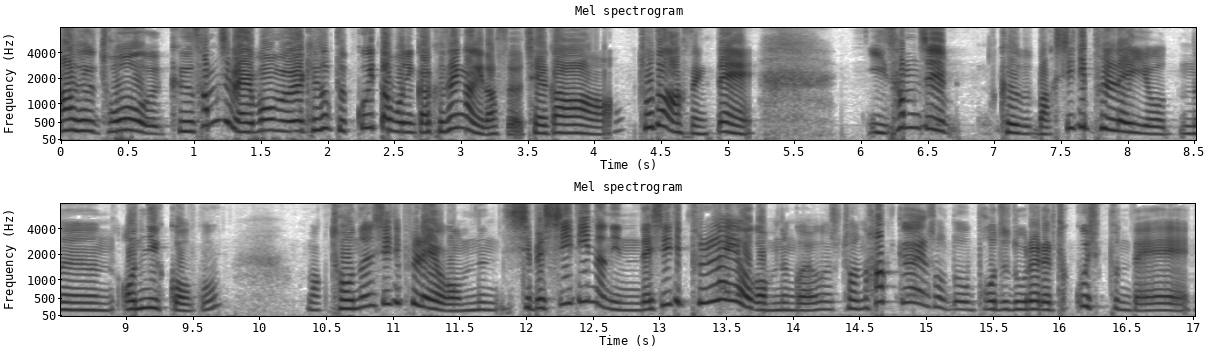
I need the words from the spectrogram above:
아, 그, 저, 그 3집 앨범을 계속 듣고 있다 보니까 그 생각이 났어요. 제가 초등학생 때, 이 3집, 그, 막 CD 플레이어는 언니 거고, 막 저는 CD 플레이어가 없는 집에 CD는 있는데 CD 플레이어가 없는 거예요. 그래서 저는 학교에서도 버즈 노래를 듣고 싶은데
